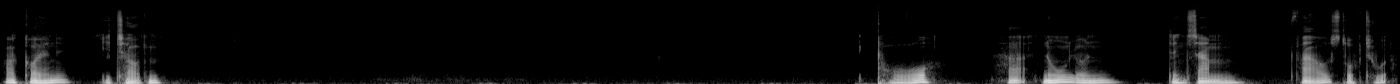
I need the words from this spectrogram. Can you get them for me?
og grønne i toppen. Porre har nogenlunde den samme farvestruktur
